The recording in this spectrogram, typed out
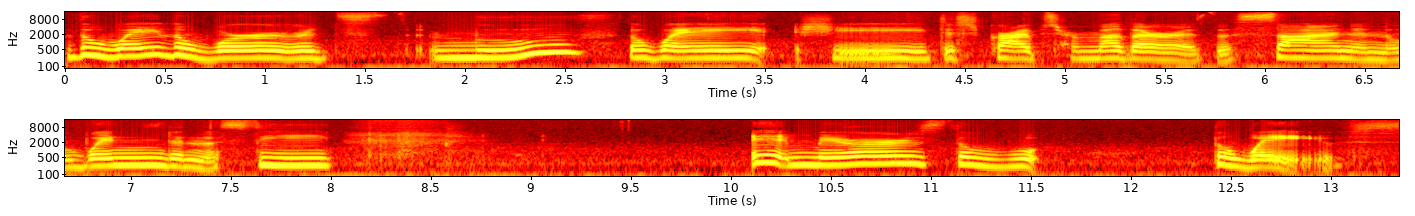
The way the words move, the way she describes her mother as the sun and the wind and the sea, it mirrors the the waves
